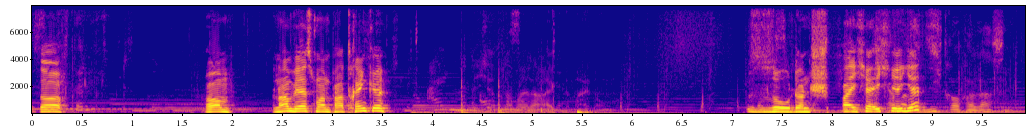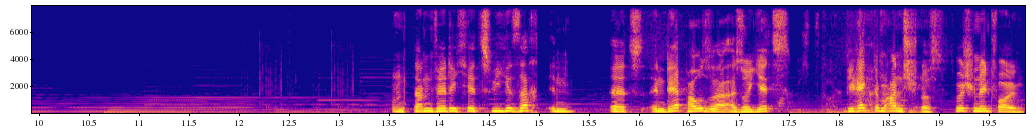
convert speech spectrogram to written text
So. Komm, dann haben wir erstmal ein paar Tränke. Ich habe da meine eigene Meinung. So, dann speichere ich hier jetzt. Und dann werde ich jetzt, wie gesagt, in, äh, in der Pause, also jetzt direkt im Anschluss, zwischen den Folgen,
